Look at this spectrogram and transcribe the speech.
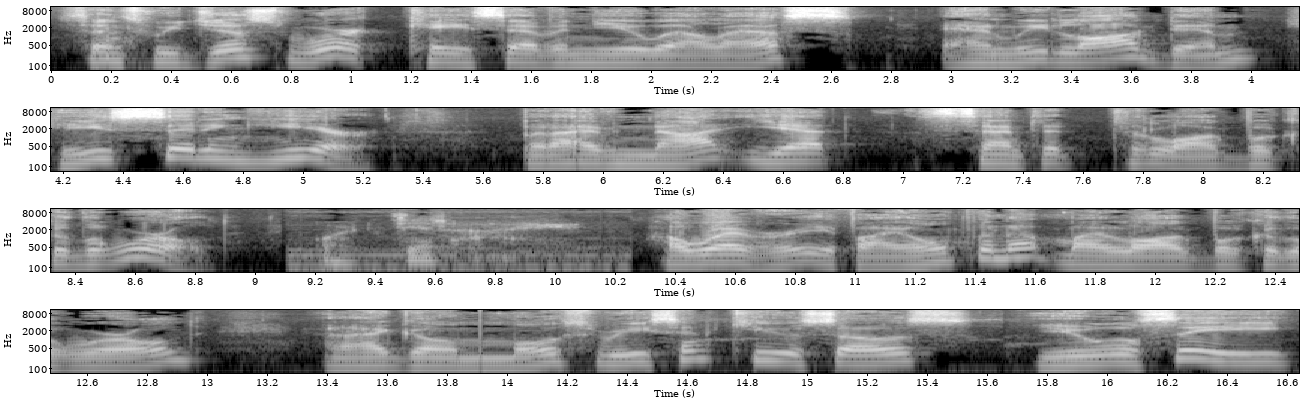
Since we just worked K7ULS and we logged him, he's sitting here, but I have not yet sent it to Logbook of the World. Or did I? However, if I open up my Logbook of the World and I go most recent QSOs, you will see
